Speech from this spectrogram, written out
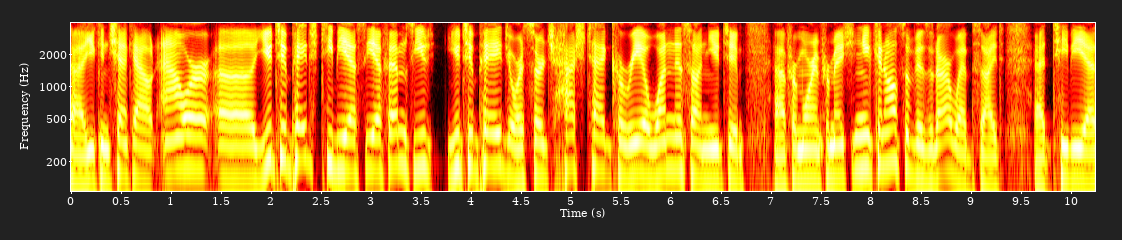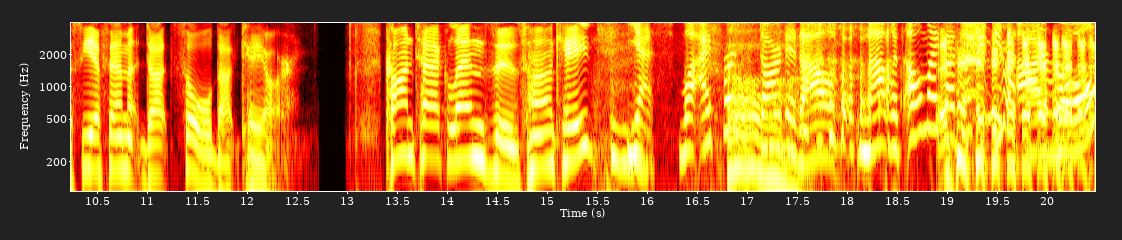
Uh, you can check out our uh, YouTube page, TBS EFM's YouTube page, or search hashtag Korea Oneness on YouTube uh, for more information. You can also visit our website at tbsefm.seoul.kr. Contact lenses, huh, Kate? Yes. Well, I first oh. started out not with, oh my God, don't give me the eye roll.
